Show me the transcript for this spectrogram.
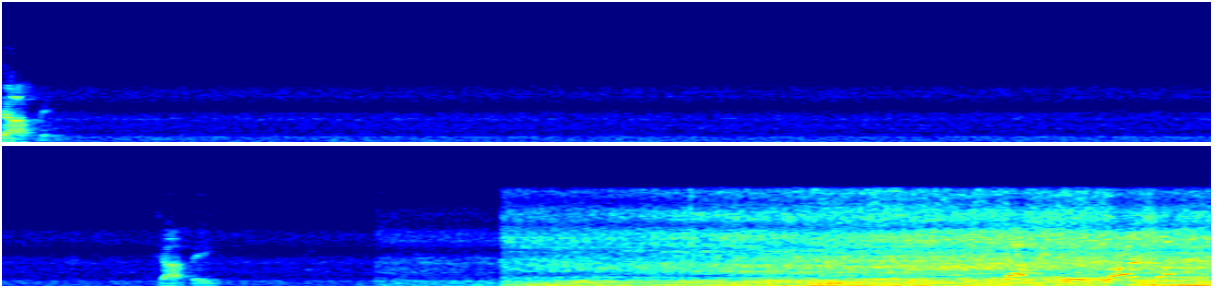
Copy. Copy. Copy. Large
